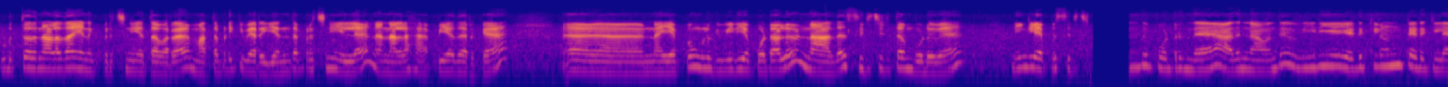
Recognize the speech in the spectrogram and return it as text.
கொடுத்ததுனால தான் எனக்கு பிரச்சனையே தவிர மற்றபடிக்கு வேறு எந்த பிரச்சனையும் இல்லை. நான் நல்லா ஹாப்பியாக தான் இருக்கேன். நான் எப்போ உங்களுக்கு வீடியோ போட்டாலும் நான் அதை சிரிச்சிட்டு தான் போடுவேன். நீங்களே எப்போ சிரிச்சு வந்து போட்டிருந்தேன். அது நான் வந்து வீடியோ எடுக்கணுன்ட்டு எடுக்கல.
